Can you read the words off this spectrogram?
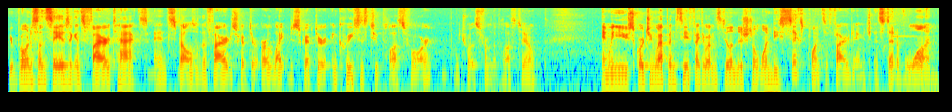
Your bonus on saves against fire attacks and spells with the fire descriptor or light descriptor increases to plus 4, which was from the plus 2. And when you use Scorching Weapons, the effective weapons deal an additional 1d6 points of fire damage instead of 1.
